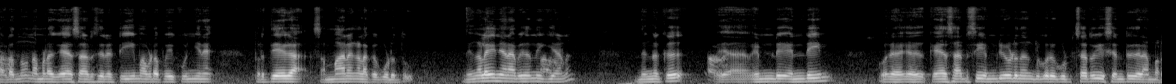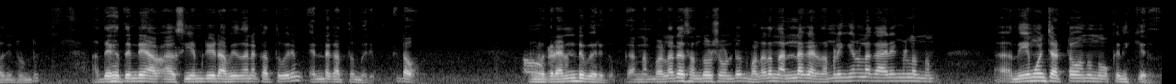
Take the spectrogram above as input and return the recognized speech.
നടന്നു. നമ്മുടെ കെ എസ് ആർ സിയിലെ ടീം അവിടെ പോയി കുഞ്ഞിനെ പ്രത്യേക സമ്മാനങ്ങളൊക്കെ കൊടുത്തു. നിങ്ങളെയും ഞാൻ അഭിനന്ദിക്കുകയാണ്. നിങ്ങൾക്ക് എം ഡി എന്റെയും ഒരു K S R C M ഡിയോട് നിങ്ങൾക്ക് ഒരു ഗുഡ് സർവീസ് എൻട്രി തരാൻ പറഞ്ഞിട്ടുണ്ട്. അദ്ദേഹത്തിന്റെ സി എം ഡിയുടെ അഭിനന്ദന കത്ത് വരും എന്റെ കത്തും വരും കേട്ടോ? നമ്മൾക്ക് രണ്ട് പേർക്കും. കാരണം വളരെ സന്തോഷമുണ്ട് വളരെ നല്ല കാര്യം. നമ്മളിങ്ങനെയുള്ള കാര്യങ്ങളിലൊന്നും കാര്യങ്ങളൊന്നും നിയമവും ചട്ടവും ഒന്നും നോക്കി നിൽക്കരുത്.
